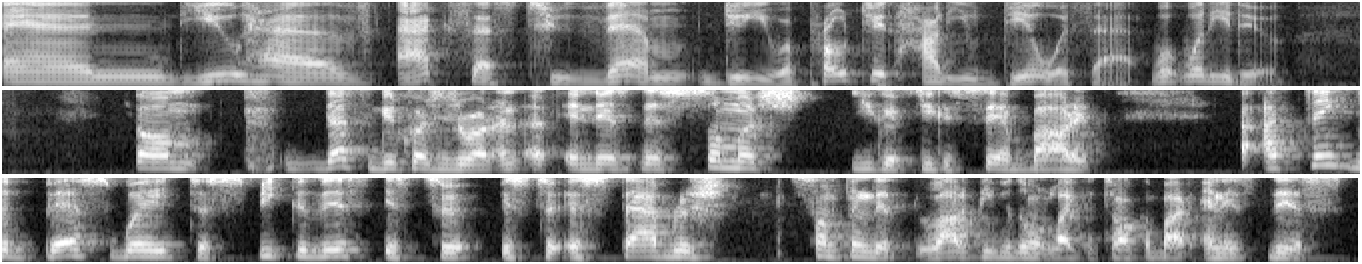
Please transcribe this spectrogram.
and you have access to them. Do you approach it? How do you deal with that? What What do you do? Um, that's a good question, Gerard. And, and there's there's so much you could you could say about it. I think the best way to speak to this is to is to establish something that a lot of people don't like to talk about, and it's this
